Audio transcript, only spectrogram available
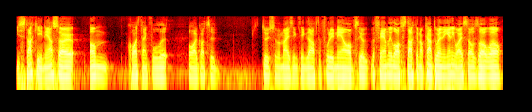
you're stuck here now. So I'm quite thankful that I got to do some amazing things after footy. Now, obviously, the family life's stuck, and I can't do anything anyway. So I was like, well,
